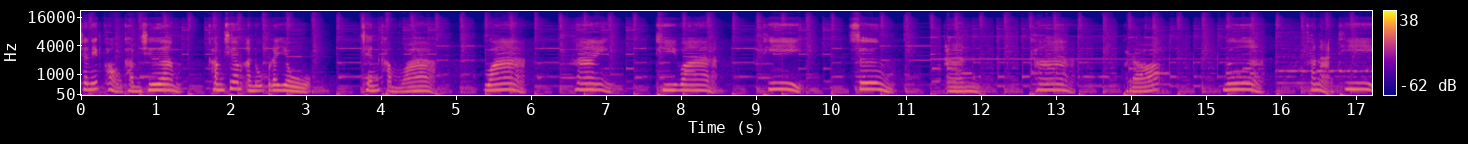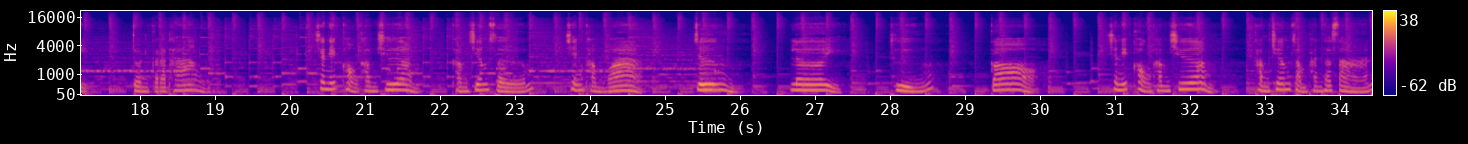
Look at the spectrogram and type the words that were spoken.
ชนิดของคำเชื่อมคำเชื่อมอนุประโยค เช่นคำว่า ว่า ให้ ที่ว่า ที่ ซึ่ง อัน ถ้า เพราะ เมื่อ ขณะที่ จนกระทั่ง ชนิดของคำเชื่อม คำเชื่อมเสริม เช่นคำว่า จึง เลย ถึง ก็ ชนิดของคำเชื่อม คำเชื่อมสัมพันธสาร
